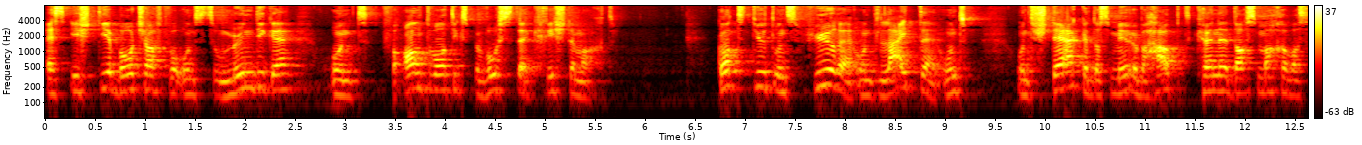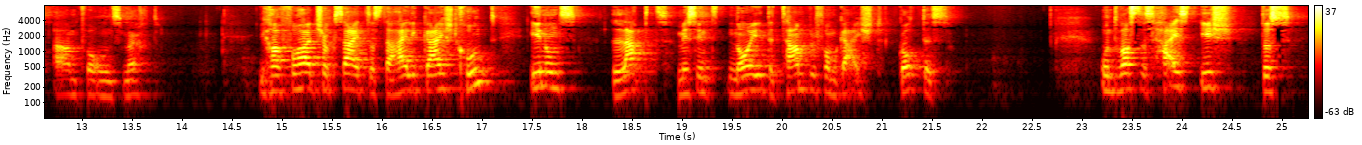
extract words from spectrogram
es ist die Botschaft, die uns zu mündigen und verantwortungsbewussten Christen macht. Gott tut uns führen und leiten und, und stärken, dass wir überhaupt können das machen, was er von uns möchte. Ich habe vorher schon gesagt, dass der Heilige Geist kommt, in uns lebt. Wir sind neu der Tempel vom Geist Gottes. Und was das heißt, ist, dass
